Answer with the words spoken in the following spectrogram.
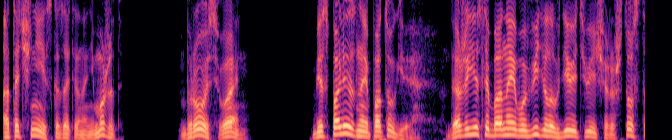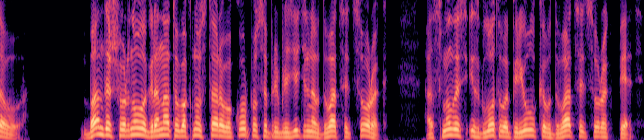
А точнее сказать она не может?» «Брось, Вань. Бесполезные потуги. Даже если бы она его видела в девять вечера, что с того? Банда швырнула гранату в окно старого корпуса приблизительно в 20.40, а смылась из Глотова переулка в 20.45.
